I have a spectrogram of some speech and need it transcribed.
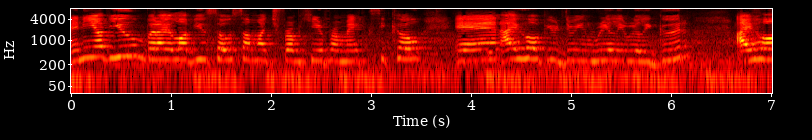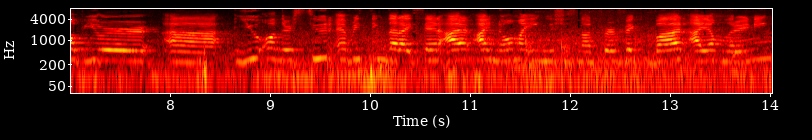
any of you, but I love you so, so much from here, from Mexico. And I hope you're doing really, really good. I hope you're uh, you understood everything that I said. I, I know my English is not perfect, but I am learning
